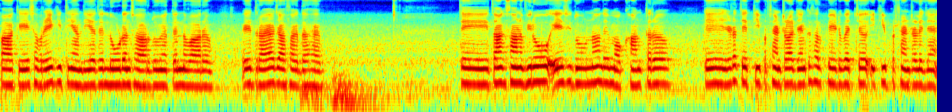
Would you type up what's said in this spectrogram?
ਪਾ ਕੇ ਸਪਰੇਅ ਕੀਤੀ ਜਾਂਦੀ ਹੈ ਅਤੇ ਲੋੜ ਅਨੁਸਾਰ ਦੋ ਜਾਂ ਤਿੰਨ ਵਾਰ ਇਹ ਦਰਾਇਆ ਜਾ ਸਕਦਾ ਹੈ। ਅਤੇ ਤਾਂ ਕਿਸਾਨ ਵੀਰੋ, ਇਹ ਸੀ ਦੋਨਾਂ ਦੇ ਮੁੱਖ ਅੰਤਰ ਅਤੇ ਜਿਹੜਾ 33% ਵਾਲਾ ਜਿੰਕ ਸਲਫੇਟ ਵਿੱਚ 21% ਵਾਲੇ ਜਿੰ-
